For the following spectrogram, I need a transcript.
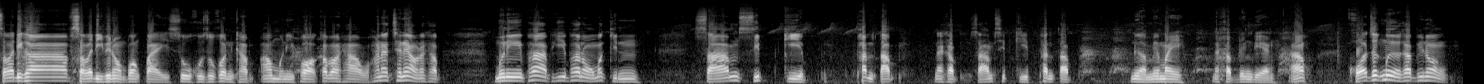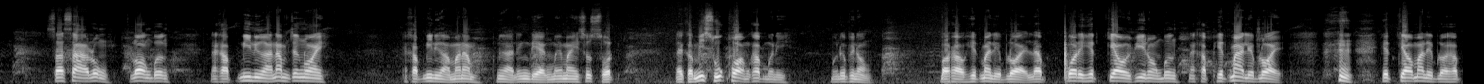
สวัสดีครับสวัสดีพี่น้องปองไปสู่คุณสุกคนครับเอามือนี้พ่อกับบ่าวเท่าฮันนัทชาแนลนะครับมือนี้พาพี่พาน้องมากิน 30 กีบพันตับนะครับ30 กีบพันตับเนื้อใหม่ๆนะครับแดงๆเอาขอจักมือครับพี่น้องซาซาลงล่องเบิงนะครับมีเนื้อนํจังหน่อยนะครับมีเนื้อมานำเนื้อแดงๆใหม่ๆสดๆแล้วก็มีสุกพร้อมครับมือนี้มือเด้อพี่น้องบ่าวเท่าเฮ็ดมาเรียบร้อย แล้วบ่ได้เฮ็ดแก้วให้พี่น้องเบิงนะครับเฮ็ดมาเรียบร้อย เฮ็ดแก้วมาเรียบร้อยครับ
